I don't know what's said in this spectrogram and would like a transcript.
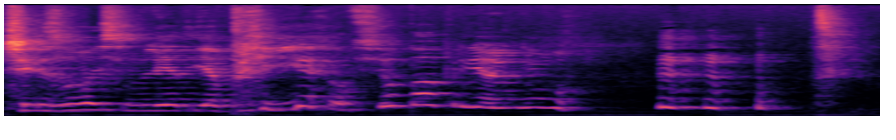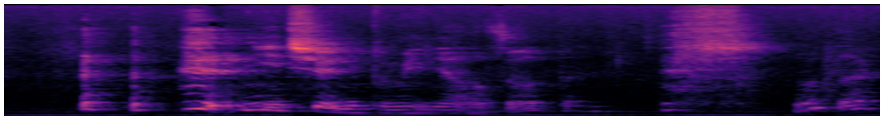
через 8 лет я приехал, все по-прежнему. Ничего не поменялось. Вот так. Вот так.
